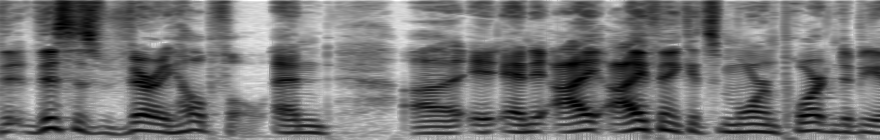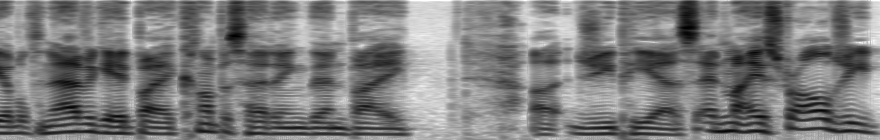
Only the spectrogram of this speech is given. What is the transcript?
Th- this is very helpful, and uh, it, and I, I think it's more important to be able to navigate by a compass heading than by uh, GPS. And my astrology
